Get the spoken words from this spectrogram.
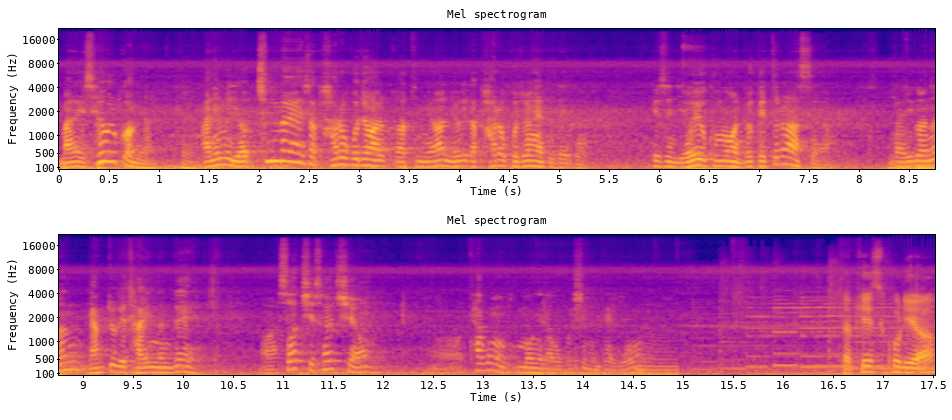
만약에 세울 거면 네. 아니면 옆 측면에서 바로 고정할 것 같으면 여기다 바로 고정해도 되고 그래서 이제 여유 구멍을 몇 개 뚫어놨어요. 그러니까 이거는 양쪽에 다 있는데 어, 서치 설치형 어, 타공 구멍이라고 보시면 되고 자 PS 코리아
